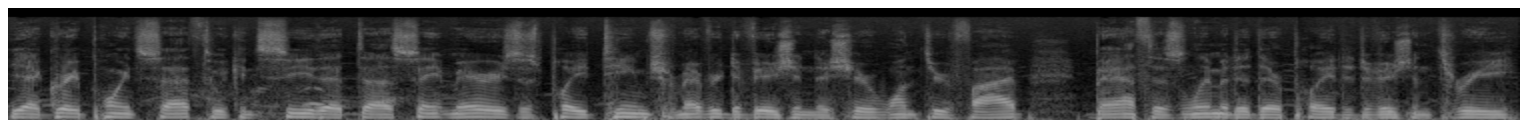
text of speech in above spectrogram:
Yeah, great point, Seth. We can see that uh, St. Mary's has played teams from every division this year, one through five. Bath has limited their play to Division three,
